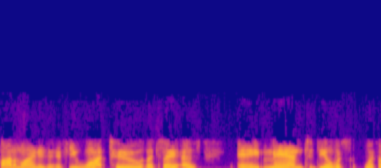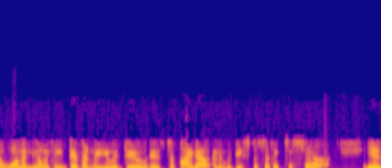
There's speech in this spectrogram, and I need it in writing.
bottom line is if you want to, let's say as a man to deal with with a woman, the only thing differently you would do is to find out, and it would be specific to Sarah, is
